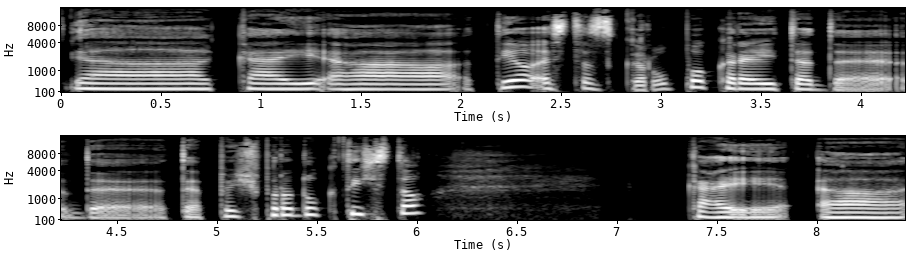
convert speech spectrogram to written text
Uh, kai uh, tio estas grupo kreita de de tepish produktisto kai uh,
